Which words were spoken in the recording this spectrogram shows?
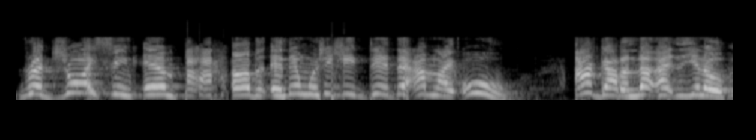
Rejoicing in others. And then when she, she did that, I'm like, Ooh, I got enough, you know,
